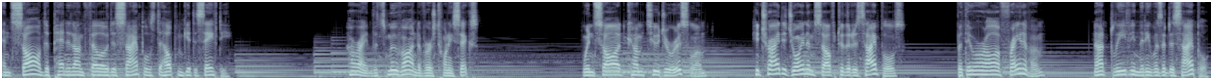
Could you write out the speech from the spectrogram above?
And Saul depended on fellow disciples to help him get to safety. All right, let's move on to verse 26. When Saul had come to Jerusalem, he tried to join himself to the disciples, but they were all afraid of him, not believing that he was a disciple.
